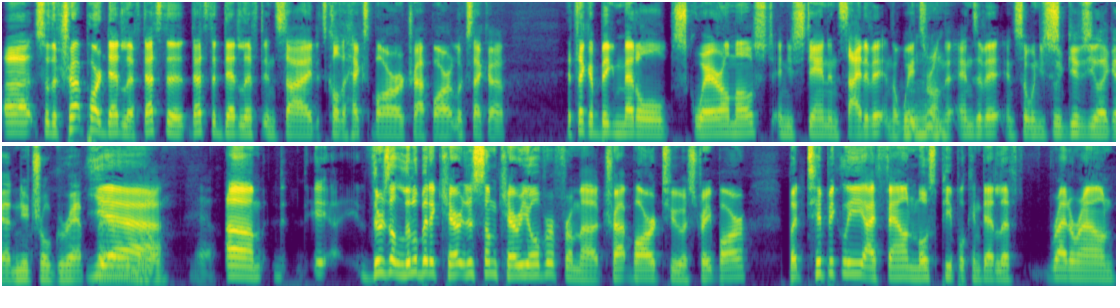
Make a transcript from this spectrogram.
Uh, so the trap bar deadlift. That's the that's the deadlift inside. It's called a hex bar or trap bar. It looks like a it's like a big metal square almost, and you stand inside of it, and the weights are on the ends of it. And so when you So it gives you like a neutral grip. there in the Yeah. middle. yeah. Um, it, there's a little bit of carry. There's some carryover from a trap bar to a straight bar, but typically I found most people can deadlift right around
